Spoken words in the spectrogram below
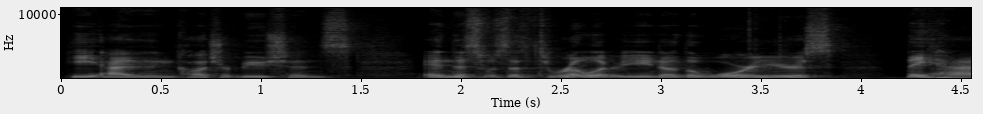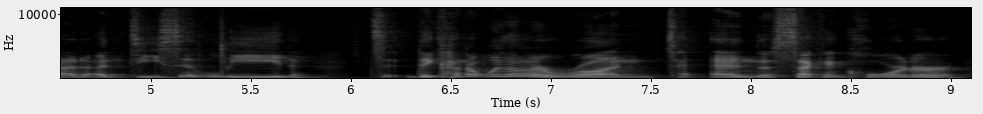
He added in contributions. And this was a thriller. You know, the Warriors, they had a decent lead they kind of went on a run to end the second quarter,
